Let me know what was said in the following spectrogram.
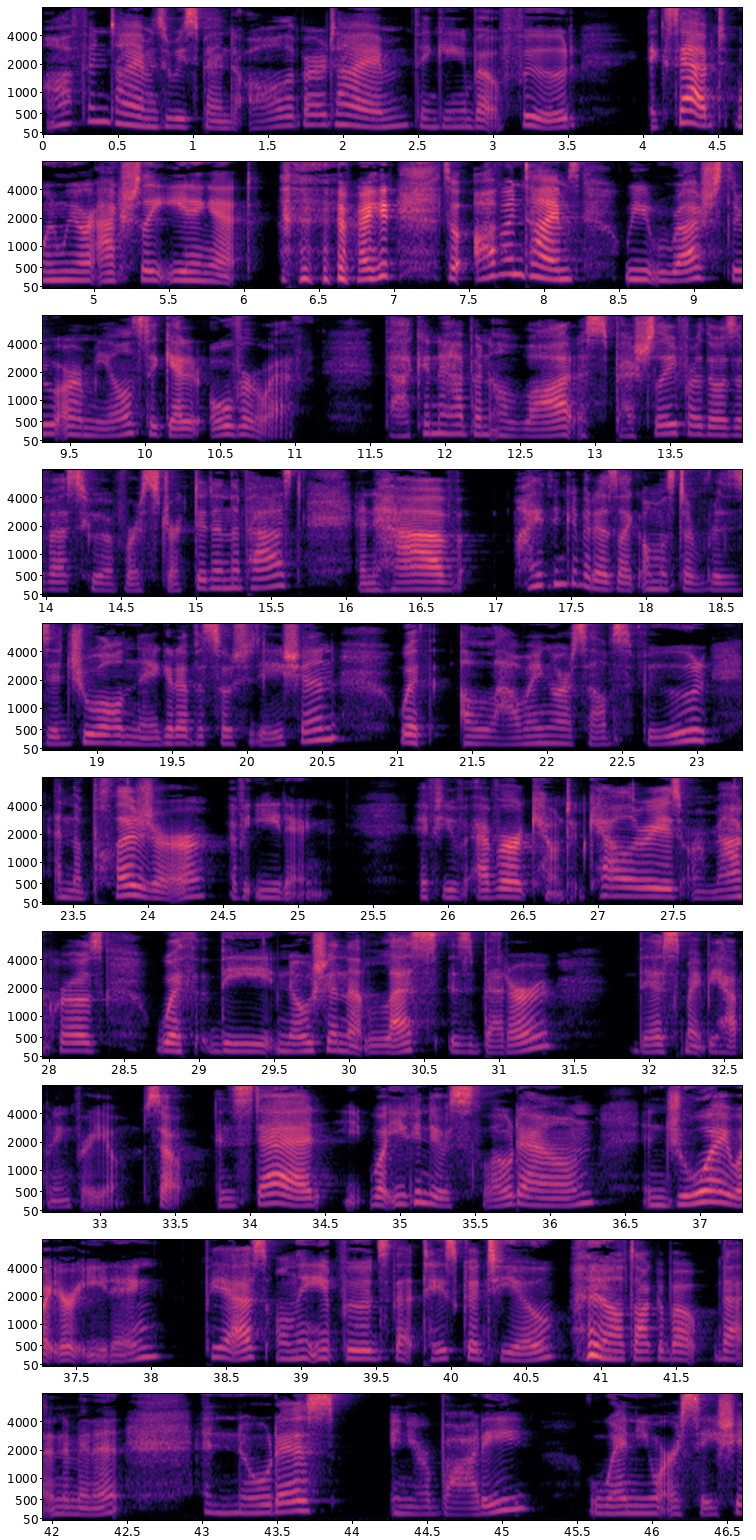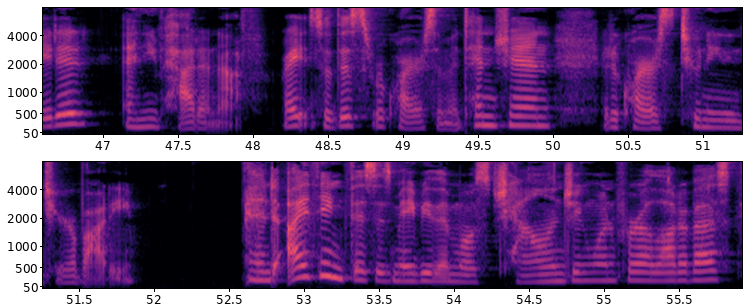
Oftentimes, we spend all of our time thinking about food, except when we are actually eating it, right? So, oftentimes, we rush through our meals to get it over with. That can happen a lot, especially for those of us who have restricted in the past and have, I think of it as like almost a residual negative association with allowing ourselves food and the pleasure of eating. If you've ever counted calories or macros with the notion that less is better, this might be happening for you. So instead, what you can do is slow down, enjoy what you're eating, P.S. Only eat foods that taste good to you. And I'll talk about that in a minute. And notice in your body when you are satiated and you've had enough, right? So this requires some attention, it requires tuning into your body. And I think this is maybe the most challenging one for a lot of us.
